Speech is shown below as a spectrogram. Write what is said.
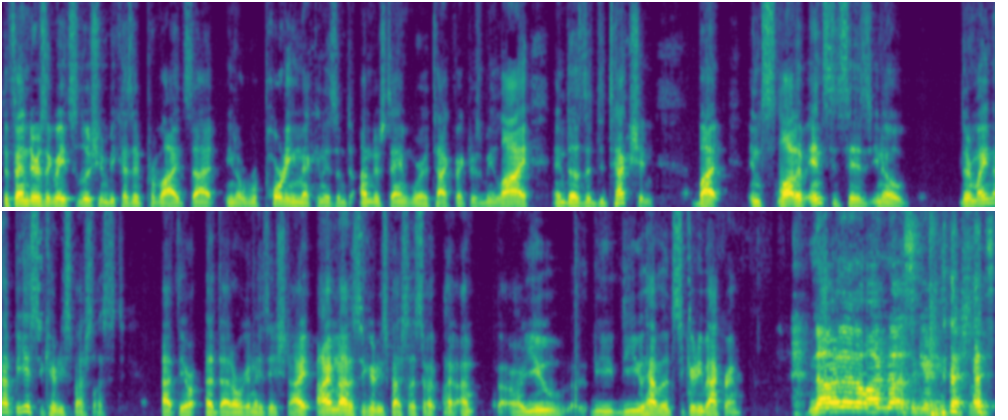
Defender is a great solution because it provides that you know reporting mechanism to understand where attack vectors may lie and does the detection. But in a lot of instances, you know, there might not be a security specialist at the at that organization. I I'm not a security specialist. I, um, are you do, you? do you have a security background? No, no, no. I'm not a security specialist,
